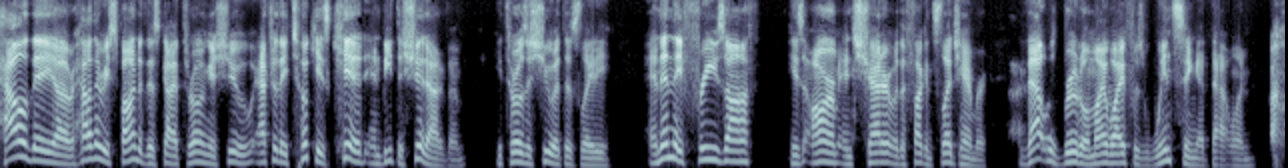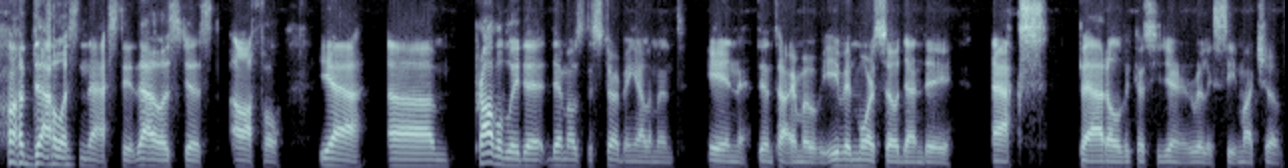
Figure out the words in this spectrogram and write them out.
how they uh, how they responded to this guy throwing a shoe after they took his kid and beat the shit out of him. He throws a shoe at this lady, and then they freeze off his arm and shatter it with a fucking sledgehammer. That was brutal. My wife was wincing at that one. Oh, that was nasty. That was just awful. Yeah. Um, probably the, the most disturbing element in the entire movie, even more so than the axe battle because you didn't really see much of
